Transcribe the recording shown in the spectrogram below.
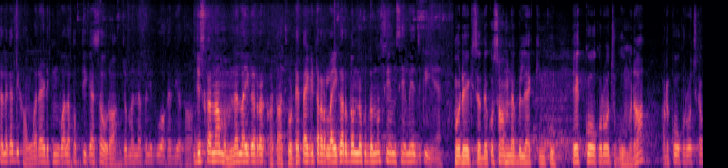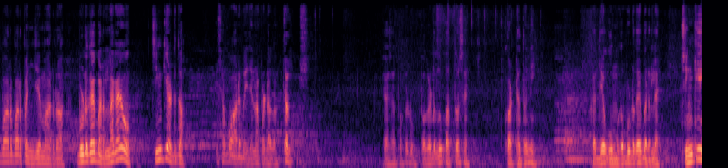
चल कर दिखाऊँगा रेड किंग वाला पप्पी कैसा हो रहा जो मैंने अपनी बुआ का दिया था। जिसका नाम हमने लाई कर रखा था। छोटे पैकेट और लाई कर दोनों को दोनों सेम सेम एज की है और एक से देखो सामने ब्लैक किंग को। एक कोकरोच घूम रहा और कोकरोच का बार बार पंजे मार रहा। बुड़ गए भर लगाओ चिंकी हट जा। इसे बाहर भेजना पड़ेगा। चल। कैसा पकड़ू पकड़ लू कत्तो से। कट्ठा तो नहीं। कदियो घूम के बुड़ ही भर ले। चिंकी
